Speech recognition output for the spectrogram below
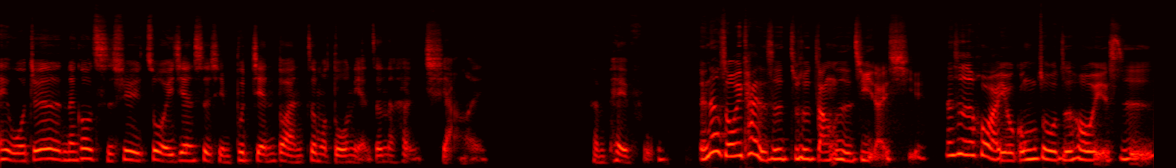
哎，我觉得能够持续做一件事情不间断这么多年，真的很强哎，很佩服。哎，那时候一开始是就是当日记来写，但是后来有工作之后，也是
